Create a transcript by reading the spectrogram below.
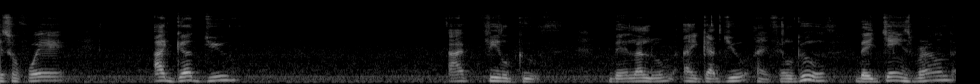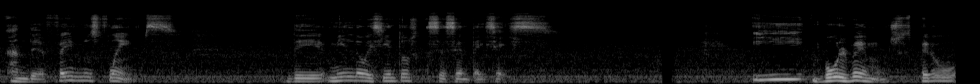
Eso fue I Got You, I Feel Good, del álbum I Got You, I Feel Good, de James Brown and the Famous Flames, de 1966. Y volvemos, espero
